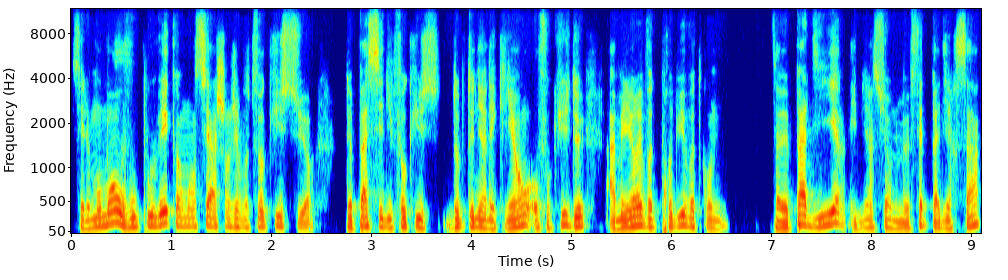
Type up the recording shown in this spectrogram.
c'est le moment où vous pouvez commencer à changer votre focus sur de passer du focus d'obtenir des clients au focus de améliorer votre produit, votre contenu. Ça ne veut pas dire, et bien sûr, ne me faites pas dire ça,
